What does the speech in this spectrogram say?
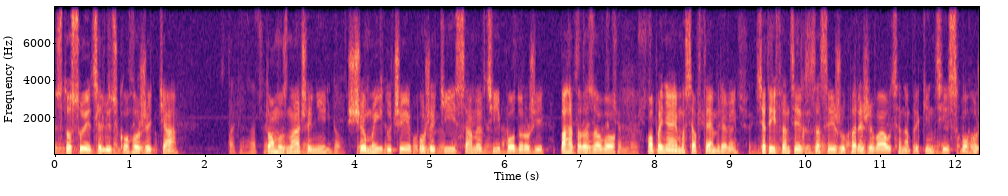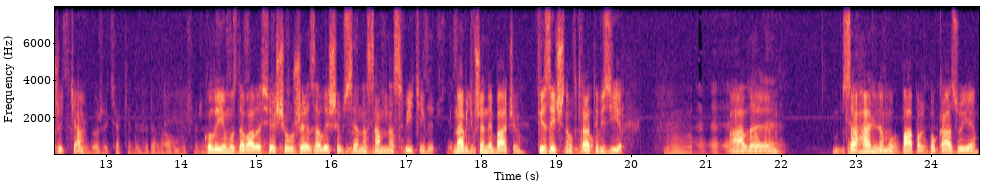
стосується людського життя, в тому значенні, що ми, йдучи по житті саме в цій подорожі, багаторазово опиняємося в темряві. Святий Франциск Засижу переживав це наприкінці свого життя, коли йому здавалося, що вже залишився на сам на світі, навіть вже не бачив, фізично втратив зір. Але в загальному папа показує,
